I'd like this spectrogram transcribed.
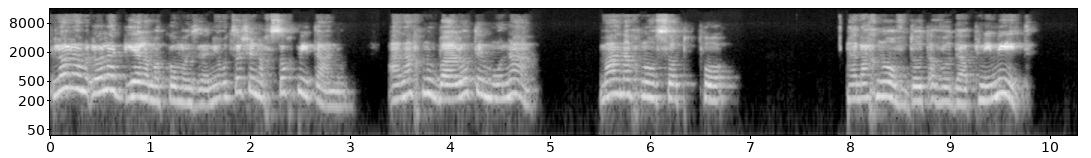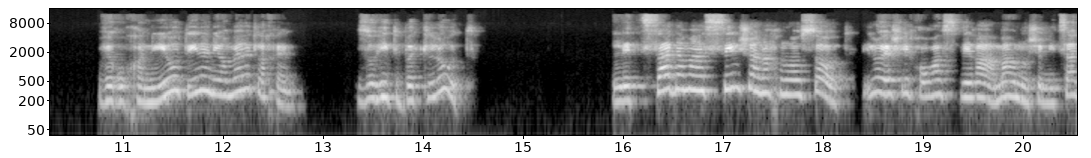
לא, לא, לא להגיע למקום הזה, אני רוצה שנחסוך מאיתנו. אנחנו בעלות אמונה. מה אנחנו עושות פה? אנחנו עובדות עבודה פנימית. ורוחניות, הנה אני אומרת לכם, זו התבטלות. לצד המעשים שאנחנו עושות, כאילו יש לכאורה סתירה, אמרנו שמצד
